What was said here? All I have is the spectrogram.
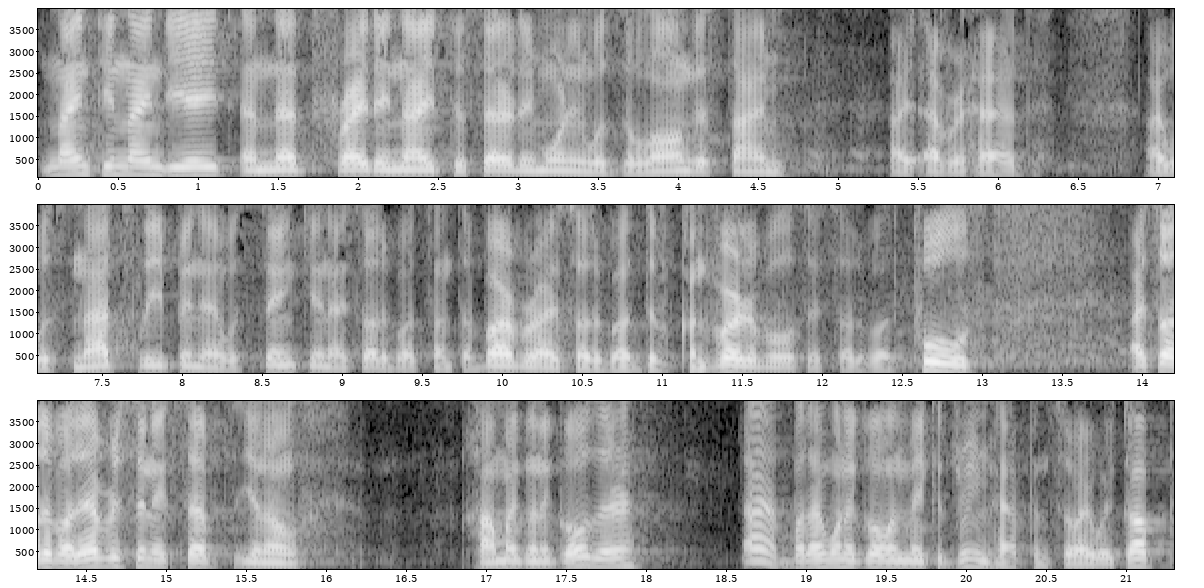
1998, and that Friday night to Saturday morning was the longest time I ever had. I was not sleeping, I was thinking, I thought about Santa Barbara, I thought about the convertibles, I thought about pools, I thought about everything except, you know, how am I going to go there? Ah, but I want to go and make a dream happen. So I wake up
